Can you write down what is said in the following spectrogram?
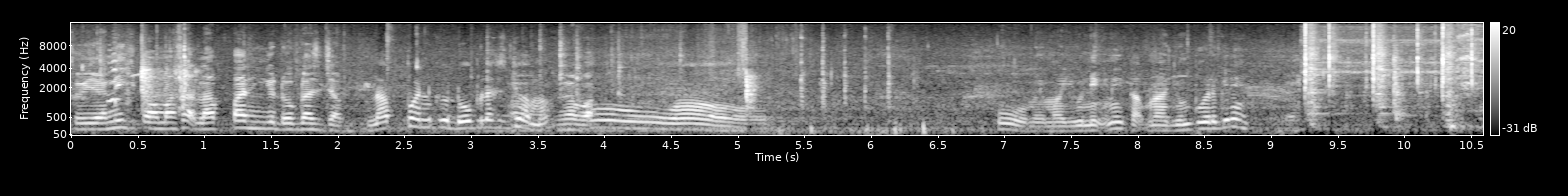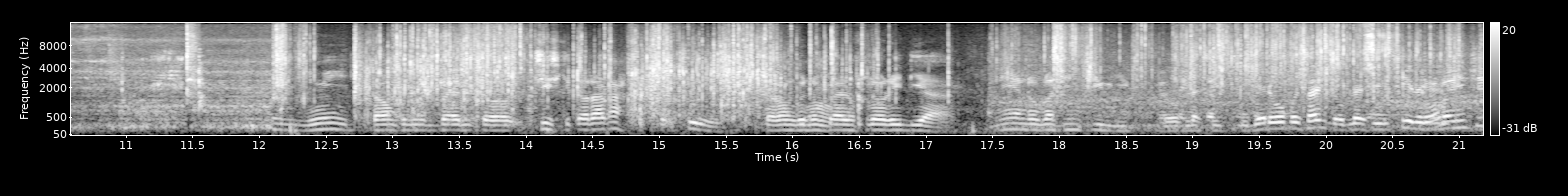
So yang ni kita orang masak 8 hingga 12 jam 8 ke 12 jam ah. nampak. Oh, wow. Oh, memang unik ni tak pernah jumpa lagi ni. Ini kita orang punya brand untuk cheese kita orang lah Cheese. Kita orang guna brand Floridia Ni yang 12 inci punya 12 inci. Dia ada berapa saiz? 12 inci dengan 12 inci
